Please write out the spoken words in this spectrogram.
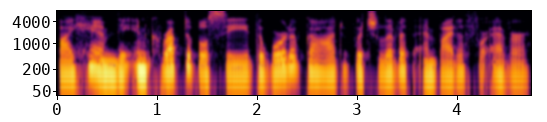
By him the incorruptible seed, the word of God, which liveth and abideth forever,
